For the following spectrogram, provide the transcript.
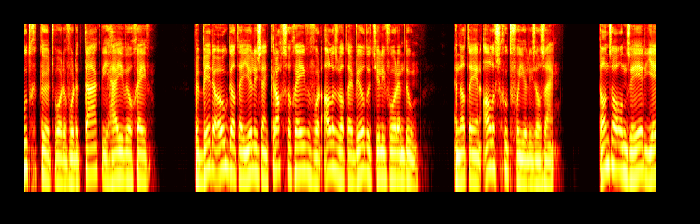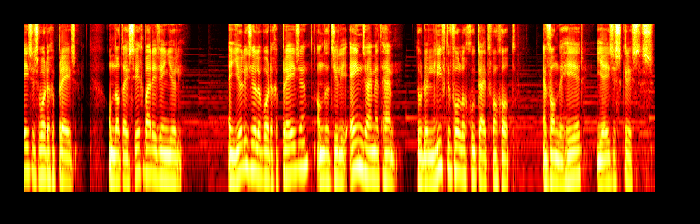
goedgekeurd worden voor de taak die Hij je wil geven. We bidden ook dat Hij jullie zijn kracht zal geven voor alles wat Hij wil dat jullie voor Hem doen, en dat Hij in alles goed voor jullie zal zijn. Dan zal onze Heer Jezus worden geprezen, omdat Hij zichtbaar is in jullie. En jullie zullen worden geprezen omdat jullie één zijn met Hem, door de liefdevolle goedheid van God en van de Heer Jezus Christus.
